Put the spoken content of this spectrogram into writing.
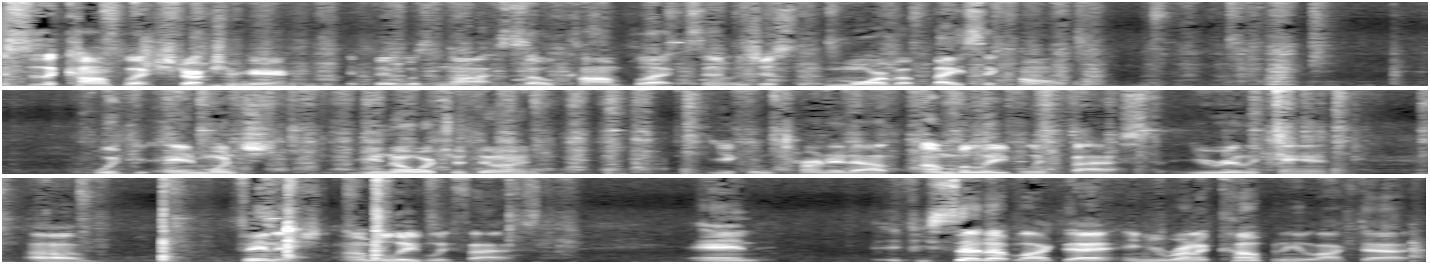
This is a complex structure here. If it was not so complex and it was just more of a basic home, we and once you know what you're doing, you can turn it out unbelievably fast. You really can. Um, finished unbelievably fast. And if you set up like that and you run a company like that,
